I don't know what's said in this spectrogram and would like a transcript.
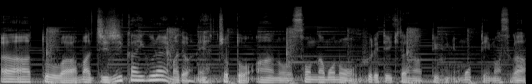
あとは、まあ、次次回ぐらいまではね、ちょっと、あの、そんなものを触れていきたいなっていうふうに思っていますが、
